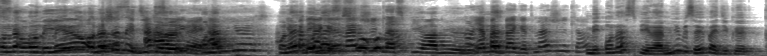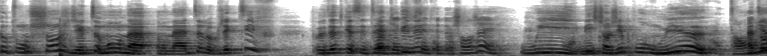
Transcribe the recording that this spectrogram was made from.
on a- on- mais non, on n'a jamais dit que Ah, après. on a- mieux. on a a- pas de on baguette magique. hein. aspire à mieux. Non, il n'y a On pas de baguette magique. Hein. Mais on aspire à mieux, mais ça veut pas dire que quand on change directement, on a, on a atteint l'objectif. Peut-être que c'était L'objectif, une... c'était de changer. Oui, mais changer pour mieux. Tant Attention,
